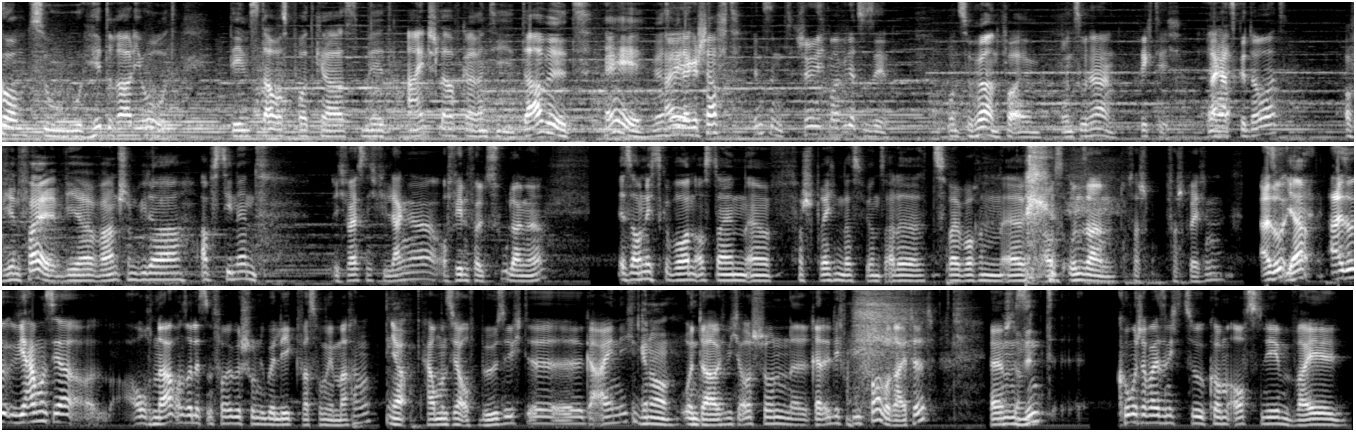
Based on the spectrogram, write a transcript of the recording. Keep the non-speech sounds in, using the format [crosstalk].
Willkommen zu Hit Radio dem Star Wars Podcast mit Einschlafgarantie. David, hey, wir haben es wieder geschafft. Vincent, schön dich mal wiederzusehen. Und zu hören vor allem. Und zu hören, richtig. Lange Ja. hat's gedauert. Auf jeden Fall, wir waren schon wieder abstinent. Ich weiß nicht wie lange, auf jeden Fall zu lange. Ist auch nichts geworden aus deinen äh, Versprechen, dass wir uns alle zwei Wochen. Äh, Aus unseren Vers Versprechen. Also, Ja. also, wir haben uns ja auch nach unserer letzten Folge schon überlegt, was wollen wir machen. ja, Haben uns ja auf Bösicht äh, geeinigt. genau. Und da habe ich mich auch schon äh, relativ gut vorbereitet. Ähm, sind komischerweise nicht zu gekommen aufzunehmen, weil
